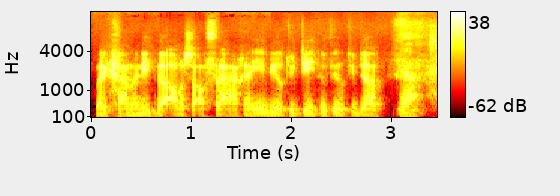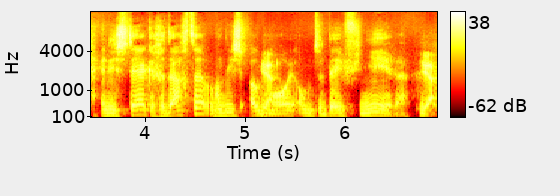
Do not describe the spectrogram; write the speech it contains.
Maar ik ga me niet bij alles afvragen. Heer, wilt u dit of wilt u dat? Ja. En die sterke gedachte, want die is ook Ja. mooi om te definiëren. Ja,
